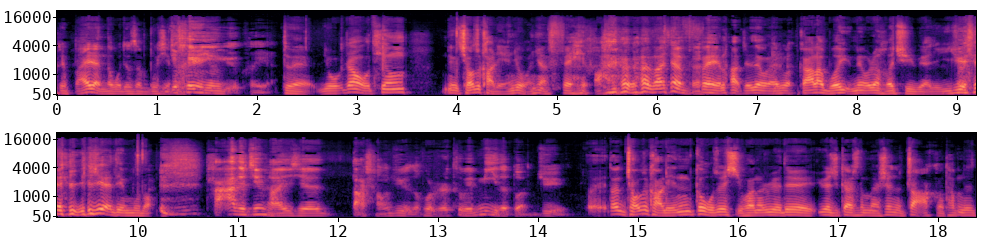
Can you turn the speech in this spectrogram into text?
就白人的我就真不行就。黑人英语可以。对，有让我听那个乔治卡林就完全废了，完全废了。这对我来说，跟阿拉伯语没有任何区别，就一句一句也听不懂。他就经常一些大长句子，或者是特别密的短句。对，但乔治卡林跟我最喜欢的乐队 Rage Against the Machine 的扎克，他们的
